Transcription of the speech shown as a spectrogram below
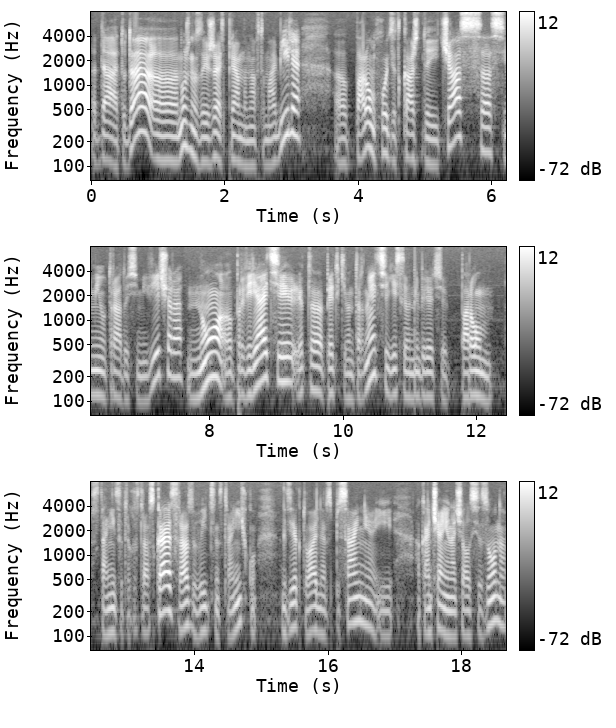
Да, туда э, нужно заезжать прямо на автомобиле. Э, паром ходит каждый час с 7 утра до 7 вечера, но э, проверяйте это опять-таки в интернете. Если вы наберете паром станица Трехостровская, сразу выйдете на страничку, где актуальное расписание и окончание начала сезона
